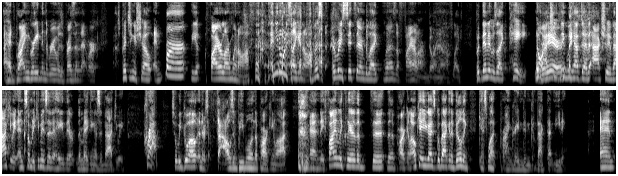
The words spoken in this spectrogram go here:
I had Brian Graden in the room as the president of the network. I was pitching a show and burn, the fire alarm went off. and you know what it's like in an office? Everybody sits there and be like, why is the fire alarm going off? Like, but then it was like, hey, no, Over I actually here. think we have to have- actually evacuate. And somebody came in and said, hey, they're, they're making us evacuate. Crap. So we go out and there's a thousand people in the parking lot and they finally clear the, the, the parking lot. Okay, you guys go back in the building. Guess what? Brian Graden didn't come back to that meeting. And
